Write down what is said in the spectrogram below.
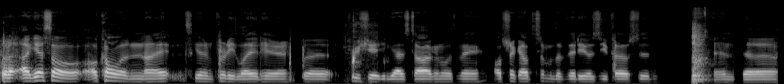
But I guess I'll I'll call it a night. It's getting pretty late here, but appreciate you guys talking with me. I'll check out some of the videos you posted, and uh,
